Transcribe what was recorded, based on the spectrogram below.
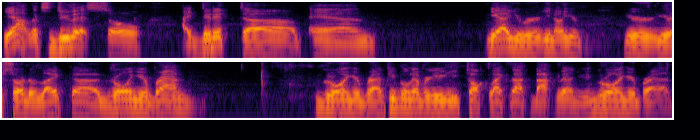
yeah let's do this. So i did it uh, and yeah you were you know you're you're you're sort of like uh, growing your brand growing your brand. People never really talk like that back then. You're growing your brand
